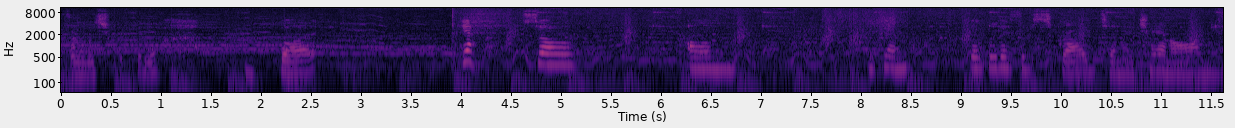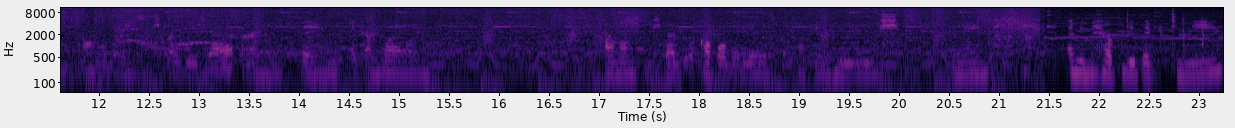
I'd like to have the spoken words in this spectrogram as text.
it's a really short video. But, yeah, so, um, you can feel free to subscribe to my channel. I mean, I don't have any subscribers yet or anything. Like, I'm going. I'm unsubscribed to a couple videos, but nothing huge. I mean, I mean, they're pretty big to me,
